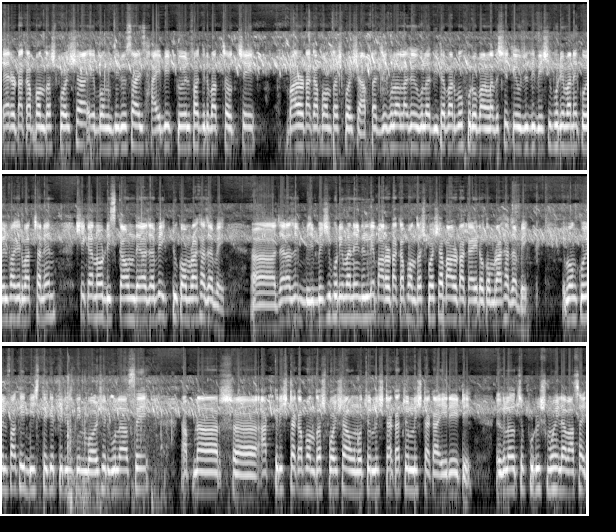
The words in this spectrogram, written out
তেরো টাকা পঞ্চাশ পয়সা এবং জিরো সাইজ হাইব্রিড কোয়েল পাখির বাচ্চা হচ্ছে বারো টাকা পঞ্চাশ পয়সা। আপনার যেগুলো লাগে ওগুলো দিতে পারব পুরো বাংলাদেশে। কেউ যদি বেশি পরিমাণে কোয়েল পাখির বাচ্চা নেন, সেখানেও ডিসকাউন্ট দেওয়া যাবে, একটু কম রাখা যাবে। যারা বেশি পরিমাণে নিলে বারো টাকা পঞ্চাশ পয়সা, বারো টাকা এরকম রাখা যাবে। এবং কোয়েল পাখি বিশ থেকে তিরিশ দিন বয়সেরগুলো আছে। আপনার আটত্রিশ টাকা, পঞ্চাশ পয়সা, উনচল্লিশ টাকা, চল্লিশ টাকা এই রেটে এগুলো হচ্ছে পুরুষ মহিলা বাছাই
